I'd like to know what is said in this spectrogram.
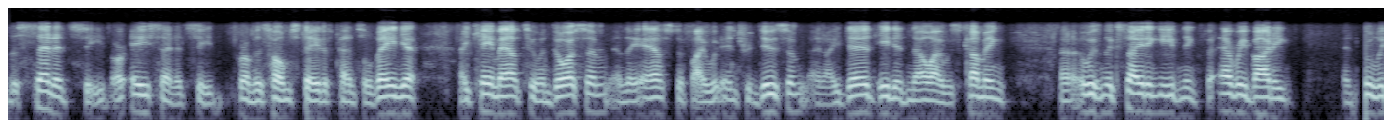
the Senate seat or a Senate seat from his home state of Pennsylvania. I came out to endorse him, and they asked if I would introduce him, and I did. He didn't know I was coming. Uh, it was an exciting evening for everybody, and truly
